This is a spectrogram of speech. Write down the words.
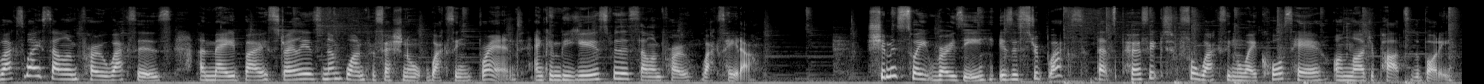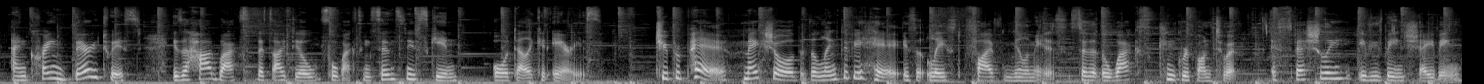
Waxaway Salon Pro waxes are made by Australia's number one professional waxing brand and can be used with a Salon Pro wax heater. Shimmer Sweet Rosy is a strip wax that's perfect for waxing away coarse hair on larger parts of the body. And Cream Berry Twist is a hard wax that's ideal for waxing sensitive skin or delicate areas. To prepare, make sure that the length of your hair is at least 5 millimeters so that the wax can grip onto it, especially if you've been shaving.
